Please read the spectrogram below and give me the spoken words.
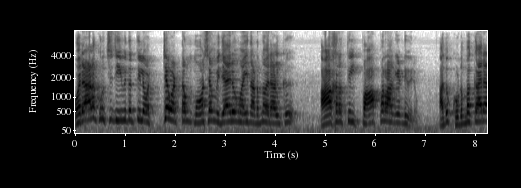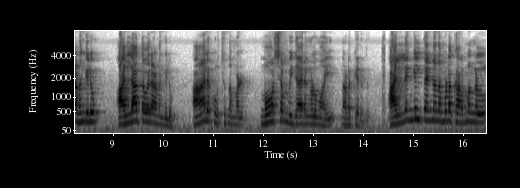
ഒരാളെക്കുറിച്ച് ജീവിതത്തിൽ ഒറ്റവട്ടം മോശം വിചാരവുമായി നടന്ന ഒരാൾക്ക് ആഹ്റത്തിൽ പാപ്പറാകേണ്ടി വരും. അത് കുടുംബക്കാരാണെങ്കിലും അല്ലാത്തവരാണെങ്കിലും ആരെക്കുറിച്ചും നമ്മൾ മോശം വിചാരങ്ങളുമായി നടക്കരുത്. അല്ലെങ്കിൽ തന്നെ നമ്മുടെ കർമ്മങ്ങൾ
